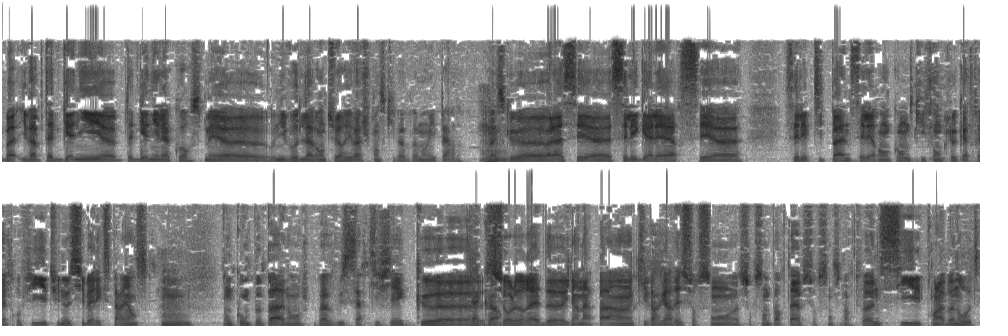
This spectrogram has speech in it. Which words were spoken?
Bah, il va peut-être gagner, euh, peut-être gagner la course, mais euh, au niveau de l'aventure, il va, je pense qu'il va vraiment y perdre, Mhm. parce que euh, voilà, c'est euh, c'est les galères, c'est euh, c'est les petites pannes, c'est les rencontres qui font que le 4L Trophy est une aussi belle expérience. Donc on peut pas, non, je peux pas vous certifier que euh, sur le raid, euh, il y en a pas un qui va regarder sur son sur son portable, sur son smartphone, s'il prend la bonne route.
